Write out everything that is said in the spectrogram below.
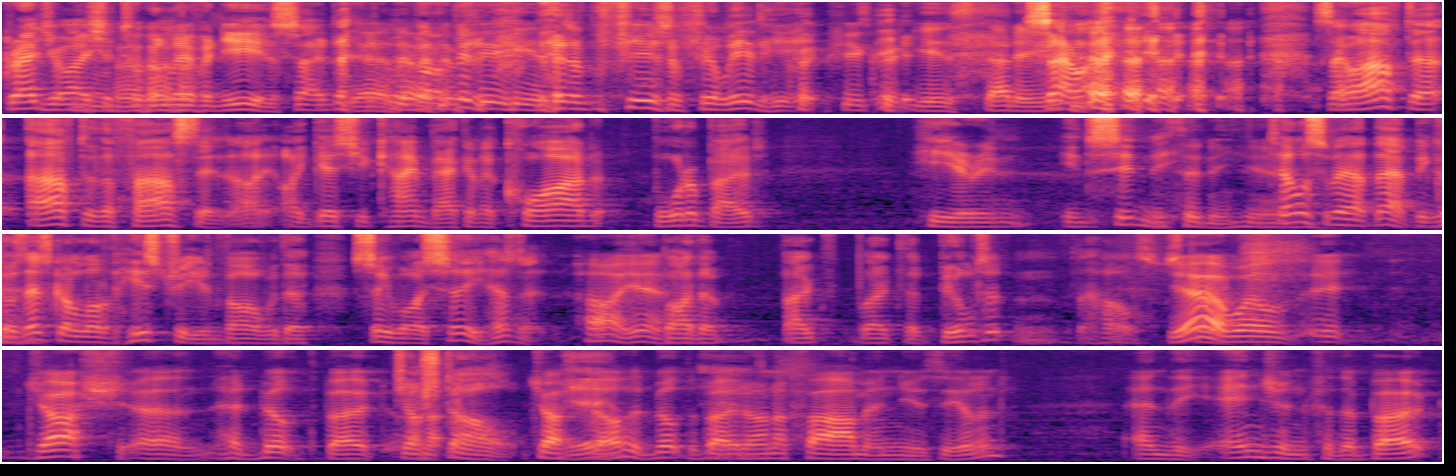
graduation took 11 years, so Yeah, we've got a a bit. Of, years. there's a few to fill in here. quick, few quick years studying. So, uh, so after after the Fastnet, I, I guess you came back and acquired bought a boat here in, in Sydney. In Sydney, yeah. Tell us about that because that's got a lot of history involved with the CYC, hasn't it? oh, yeah. By the bloke, bloke that built it and the whole. Story. Yeah, well, it, Josh uh, had built the boat. Josh on a- Dole, Josh yeah. Dole had built the boat Yeah. on a farm in New Zealand, and the engine for the boat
